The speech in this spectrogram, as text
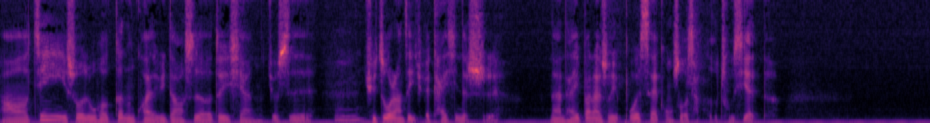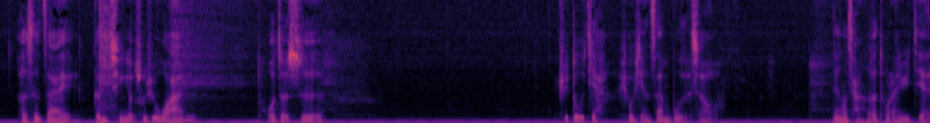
然后建议说，如何更快的遇到适合对象，就是去做让自己觉得开心的事。那他一般来说也不会是在工作场合出现的，而是在跟亲友出去玩，或者是去度假、休闲散步的时候，那种场合突然遇见。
